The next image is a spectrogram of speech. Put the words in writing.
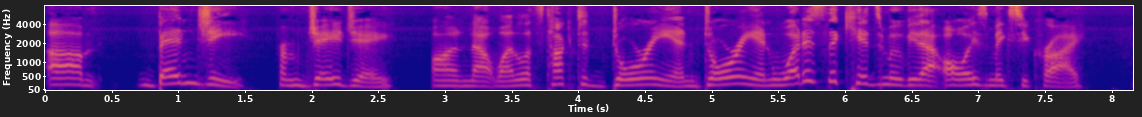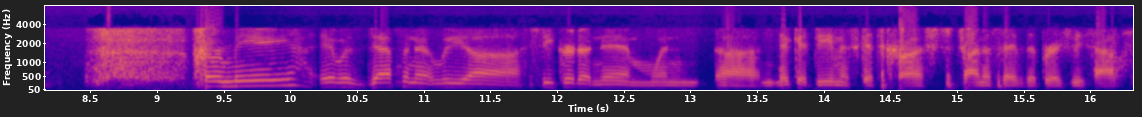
Um, Benji from JJ on that one. Let's talk to Dorian. Dorian, what is the kids movie that always makes you cry? For me, it was definitely uh, Secret of NIMH when uh, Nicodemus gets crushed trying to save the Brisby's house.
